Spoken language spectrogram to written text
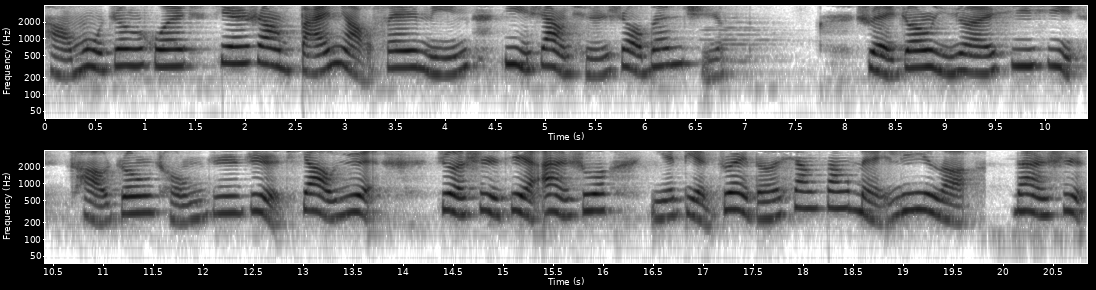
草木争辉，天上百鸟飞鸣，地上群兽奔驰。水中鱼儿嬉戏，草中虫吱吱跳跃。这世界按说也点缀得相当美丽了，但是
